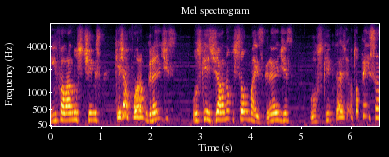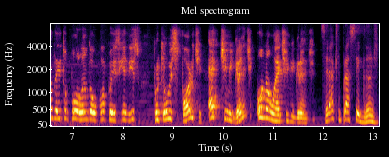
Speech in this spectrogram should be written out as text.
em falar nos times que já foram grandes, os que já não são mais grandes, os que. Eu tô pensando aí, tô bolando alguma coisinha nisso, porque o esporte é time grande ou não é time grande? Será que pra ser grande,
